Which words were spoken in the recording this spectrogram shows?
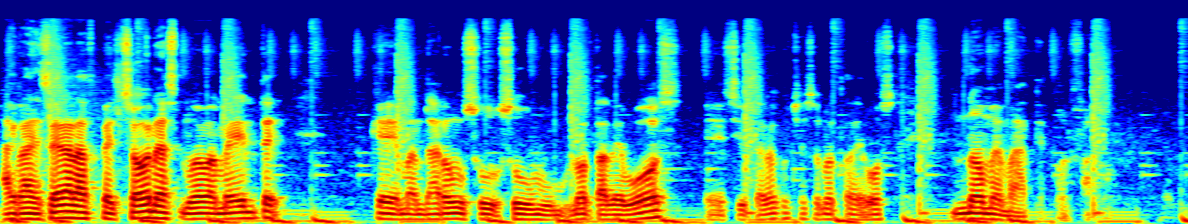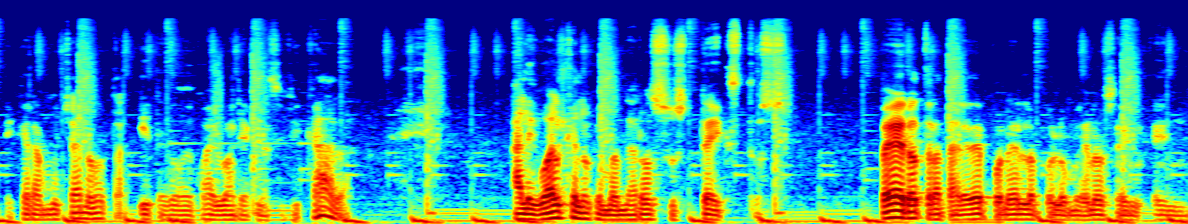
Agradecer a las personas nuevamente que mandaron su, nota de voz. Eh, si usted no escuchó su nota de voz, no me mate, por favor. Es que eran muchas notas y tengo que coger varias clasificadas. Al igual que lo que mandaron sus textos. Pero trataré de ponerlo por lo menos en,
